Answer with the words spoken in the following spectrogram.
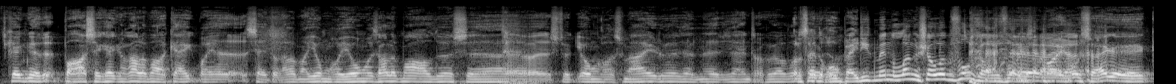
ging het Pasen ging nog allemaal kijken, maar het zijn toch allemaal jongere jongens allemaal, dus uh, een stuk jonger als mij, dus en die zijn toch wel... Maar er zijn er ook bij die het minder lange show hebben volgehouden volgens mij. maar ik moet zeggen, ik,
